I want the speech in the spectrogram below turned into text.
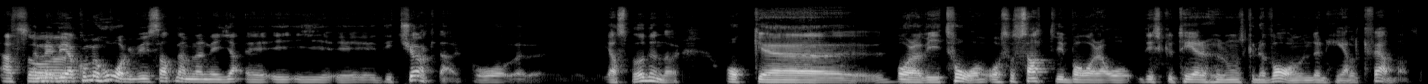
alltså... Nej, men jag kommer ihåg, vi satt nämligen i, i, i, i ditt kök där på eh, jazzbudden där. Och eh, bara vi två. Och så satt vi bara och diskuterade hur hon skulle vara under en hel kväll. Alltså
